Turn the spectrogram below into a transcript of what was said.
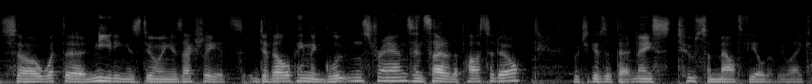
So what the kneading is doing is actually it's developing the gluten strands inside of the pasta dough which gives it that nice toothsome mouthfeel that we like.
